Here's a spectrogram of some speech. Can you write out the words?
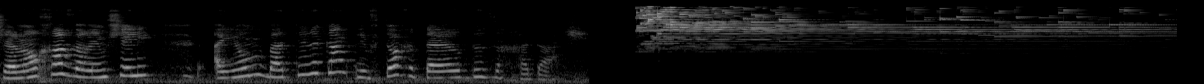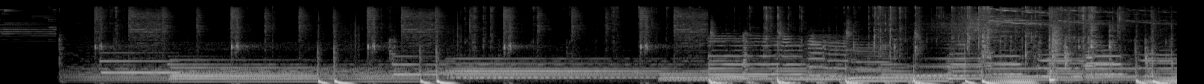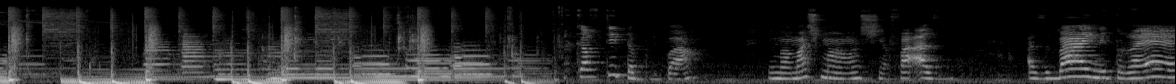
שלום חברים שלי, היום באתי לכאן לפתוח את הארדוז החדש. הרכבתי היא ממש ממש יפה, אז, אז ביי, נתראה.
